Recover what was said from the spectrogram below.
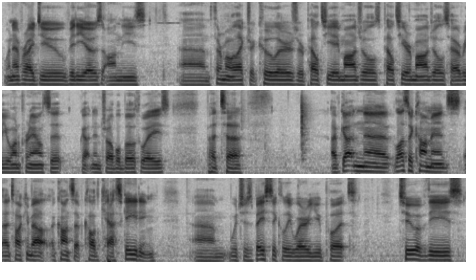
whenever I do videos on these um, thermoelectric coolers or Peltier modules, Peltier modules, however you want to pronounce it. I've gotten in trouble both ways. But uh, I've gotten uh, lots of comments uh, talking about a concept called cascading, um, which is basically where you put two of these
